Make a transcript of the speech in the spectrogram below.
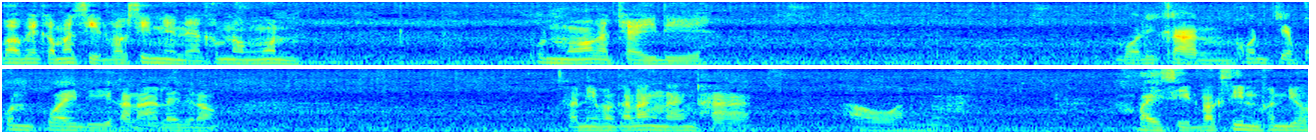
บาเวกบมาฉีดวัคซีนเนี่ยเนี่ยคำนองม่นคุณหมอก็ใจดี บริการคนเจ็บคนป่วยดีขนาดเลยพี่น้องตอนนี้มันกำลังนั่งถาเอาอัน ใบฉีดวัคซีนเพิ่นอยู่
